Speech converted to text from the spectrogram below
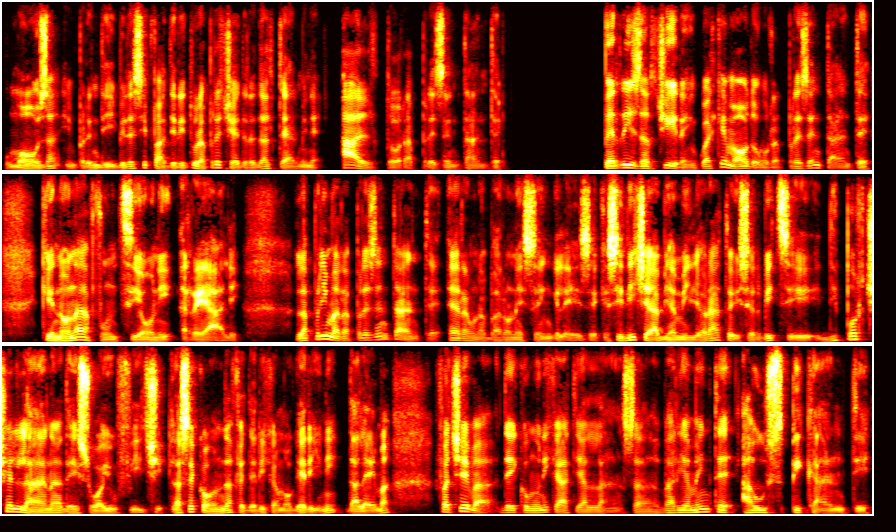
fumosa, imprendibile, si fa addirittura precedere dal termine alto rappresentante per risarcire in qualche modo un rappresentante che non ha funzioni reali. La prima rappresentante era una baronessa inglese che si dice abbia migliorato i servizi di porcellana dei suoi uffici. La seconda, Federica Mogherini, d'Alema, faceva dei comunicati all'ANSA variamente auspicanti.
